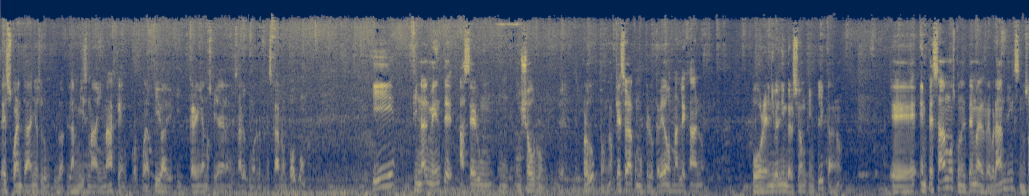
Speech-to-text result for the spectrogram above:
esos 40 años lo- lo- la misma imagen corporativa y, creíamos que ya era necesario como refrescarlo un poco. Y finalmente hacer un, showroom del, del producto. Que eso era como que lo que veíamos más lejano por el nivel de inversión que implica, ¿no? Eh, empezamos con el tema del rebranding, nos,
